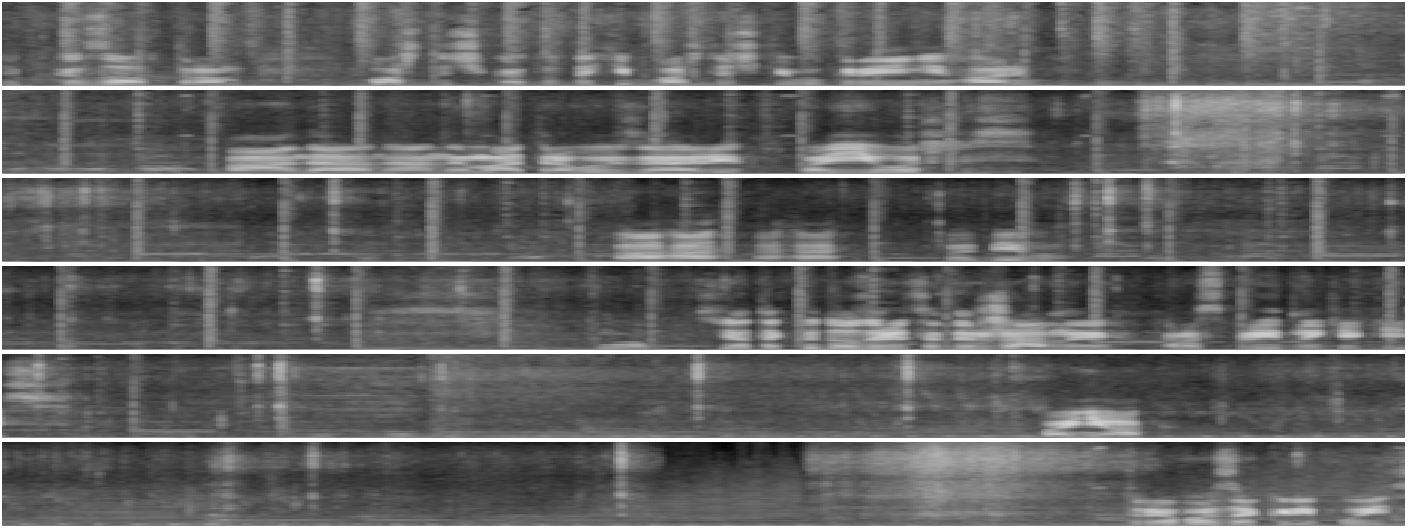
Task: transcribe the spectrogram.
Як казав Трамп, башточка, тут такі башточки в Україні гарні. А, да, да, нема трави взагалі, поїла щось. Ага, ага, побігла. Ну, я так підозрюю, це державний розплідник якийсь. Пеньок. Треба закріпити.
